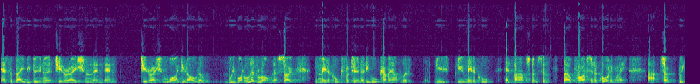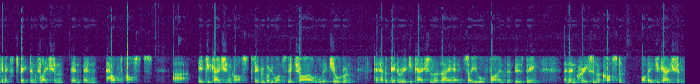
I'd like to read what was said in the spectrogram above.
as the baby boomer generation and, and Generation Y get older, we want to live longer. So the medical fraternity will come out with new new medical advancements, and they'll price it accordingly. Uh, so we can expect inflation in, in health costs, uh, education costs. Everybody wants their child or their children to have a better education than they had. So you will find that there's been an increase in the cost of, of education.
